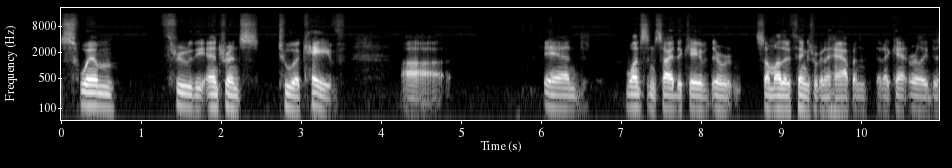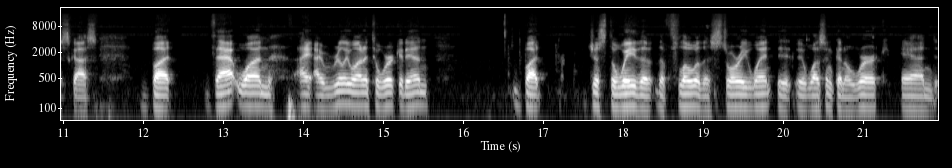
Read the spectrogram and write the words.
swim through the entrance to a cave. Uh, and once inside the cave, there were some other things were going to happen that I can't really discuss. But that one, I, I really wanted to work it in, but just the way the, the flow of the story went, it, it wasn't going to work. And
